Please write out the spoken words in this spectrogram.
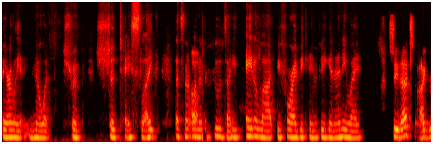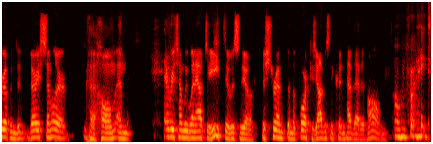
barely know what shrimp should taste like. That's not one Oh. of the foods I ate a lot before I became vegan anyway. See, that's, I grew up in a very similar uh, home and every time we went out to eat, it was, you know, the shrimp and the pork, because you obviously couldn't have that at home. Oh, right.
